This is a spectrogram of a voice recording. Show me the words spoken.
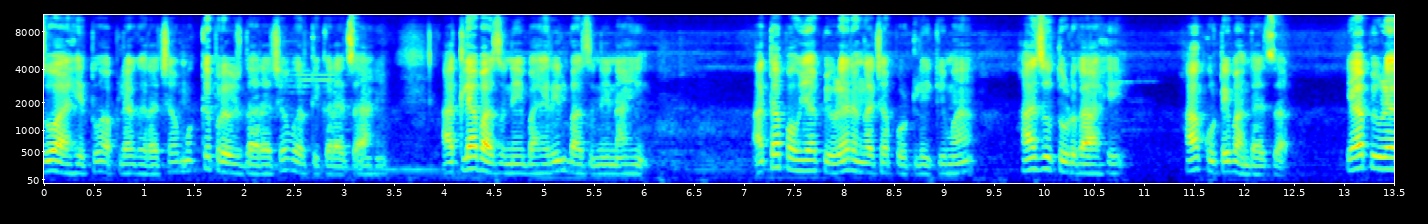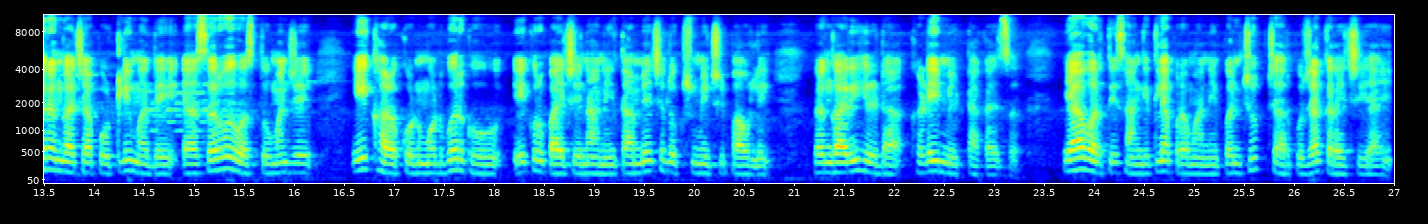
जो आहे तो आपल्या घराच्या मुख्य प्रवेशद्वाराच्या वरती करायचा आहे. आतल्या बाजूने बाहेरील बाजूने नाही. आता पाहूया पिवळ्या रंगाच्या पोटली किंवा हा जो तुडगा आहे हा कुठे बांधायचा? या पिवळ्या रंगाच्या पोटलीमध्ये या सर्व वस्तू म्हणजे एक हळकुंड मुठभर गहू एक रुपयाचे नाणे तांब्याच्या लक्ष्मीची पावले रंगारी हिरडा खडे मीठ टाकायचं. यावरती सांगितल्याप्रमाणे पंचोपचार पूजा करायची आहे.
